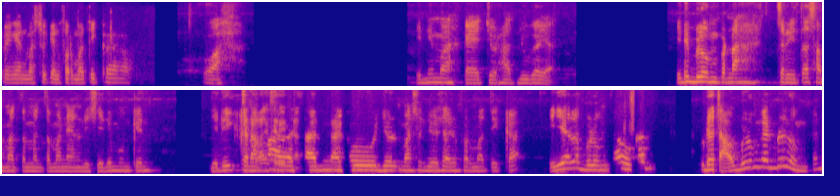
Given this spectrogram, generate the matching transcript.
pengen masuk informatika? Wah. Ini mah kayak curhat juga ya. Ini belum pernah cerita sama teman-teman yang di sini mungkin. Jadi kenapa cerita. alasan aku jur- masuk jurusan informatika? Iyalah belum tahu kan. Udah tahu belum kan belum kan?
